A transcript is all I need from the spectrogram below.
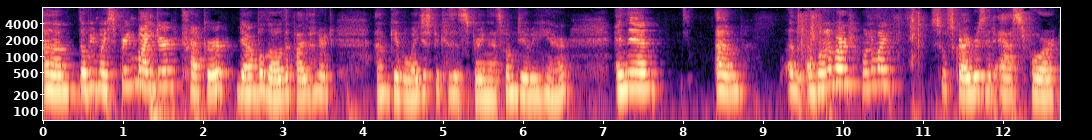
um, there'll be my spring binder tracker down below, the 500 um, giveaway, just because it's spring. That's what I'm doing here. And then um, uh, one of our one of my subscribers had asked for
